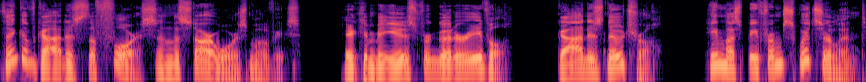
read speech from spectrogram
Think of God as the Force in the Star Wars movies. It can be used for good or evil. God is neutral. He must be from Switzerland.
